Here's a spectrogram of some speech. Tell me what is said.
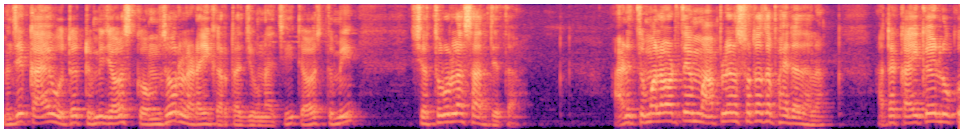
म्हणजे काय होतं तुम्ही ज्यावेळेस कमजोर लढाई करता जीवनाची त्यावेळेस तुम्ही शत्रूला साथ देता. आणि तुम्हाला वाटते आपल्याला स्वतःचा फायदा झाला. आता काही काही लोक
